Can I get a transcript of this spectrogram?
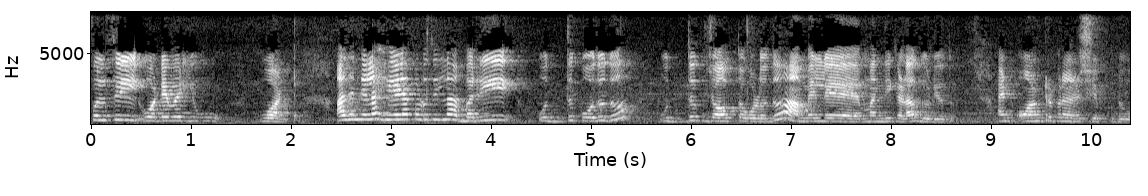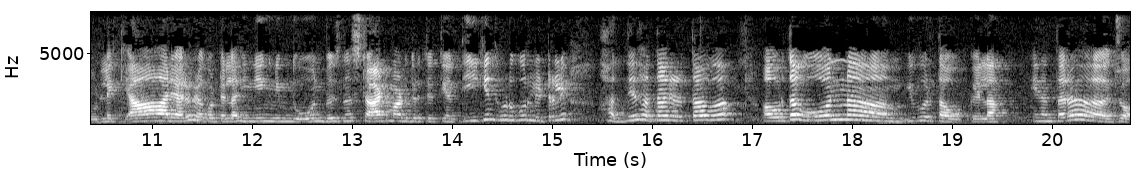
fulfil whatever you want ಅದನ್ನೆಲ್ಲ ಹೇಳಕೊಡೋದಿಲ್ಲ. ಬರೀ ಉದ್ದಕ್ಕೆ ಓದೋದು ಉದ್ದಕ್ಕೆ ಜಾಬ್ ತಗೊಳ್ಳೋದು ಆಮೇಲೆ ಮಂದಿ ಕೆಳಗೆ ದುಡಿಯೋದು. ಆ್ಯಂಡ್ ಆಂಟ್ರಪ್ರನರ್ಶಿಪ್ ಡೂಡ್ ಲೈಕ್ ಯಾರ್ಯಾರು ಹೇಳ್ಕೊಟ್ಟಿಲ್ಲ, ಹಿಂಗೆ ಹಿಂಗೆ ನಿಮ್ದು ಓನ್ ಬಿಸ್ನೆಸ್ ಸ್ಟಾರ್ಟ್ ಮಾಡಿದಿರ್ತೈತಿ ಅಂತ. ಈಗಿನ ಹುಡುಗರು ಲಿಟ್ರಲಿ ಹದಿನೈದು, ಹದಿನಾರು ಇರ್ತಾವ, ಅವ್ರದ ಓನ್ ಇವು ಇರ್ತಾವ ಓಕೆಲ್ಲ ಏನಂತಾರ ಜಾ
